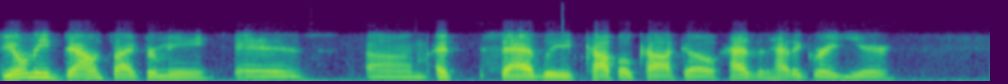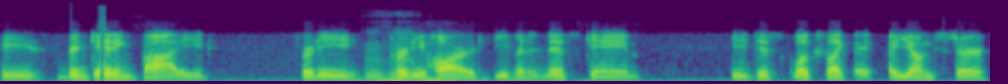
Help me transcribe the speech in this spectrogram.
The only downside for me is um, I, sadly Kaapo Kakko hasn't had a great year. He's been getting bodied pretty mm-hmm. pretty hard, even in this game. He just looks like a, a youngster,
